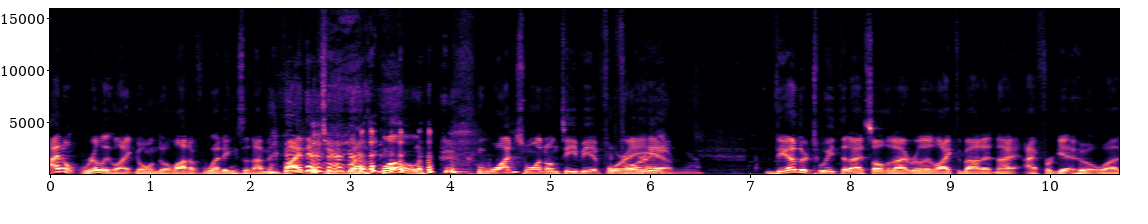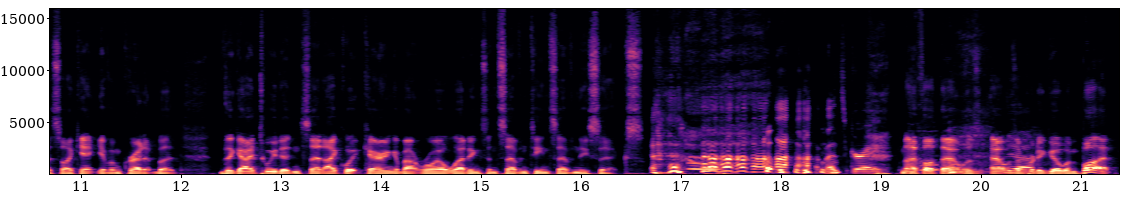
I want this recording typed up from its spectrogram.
I don't really like going to a lot of weddings that I'm invited to, let alone watch one on TV at 4 a.m. yeah. The other tweet that I saw that I really liked about it, and I, I forget who it was, so I can't give him credit, but the guy tweeted and said, I quit caring about royal weddings in 1776. That's great. and I thought that was that was a pretty good one. But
